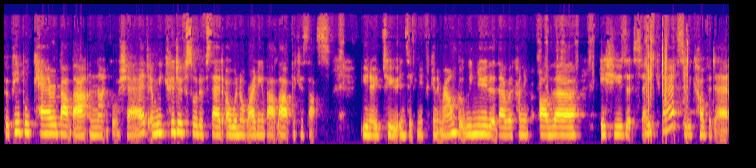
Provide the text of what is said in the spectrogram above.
but people care about that and that got shared. And we could have sort of said oh we're not writing about that because that's you know too insignificant around but we knew that there were kind of other issues at stake there so we covered it.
